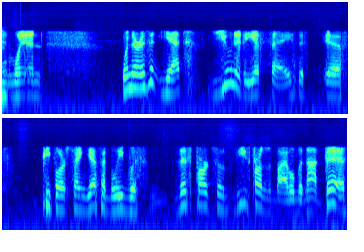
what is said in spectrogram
And when when there isn't yet unity of faith, if if people are saying yes, I believe with this parts of these parts of the Bible, but not this,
